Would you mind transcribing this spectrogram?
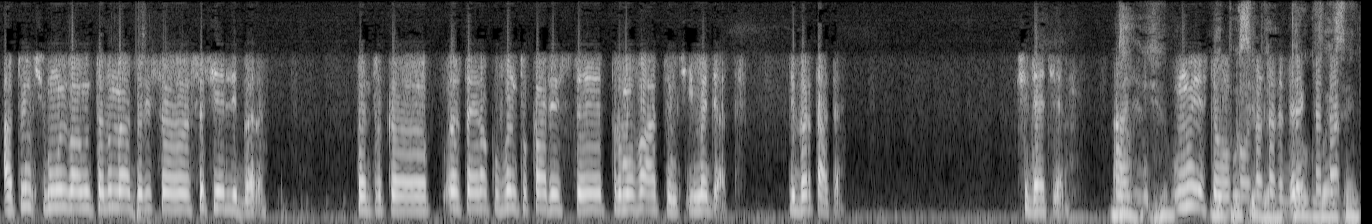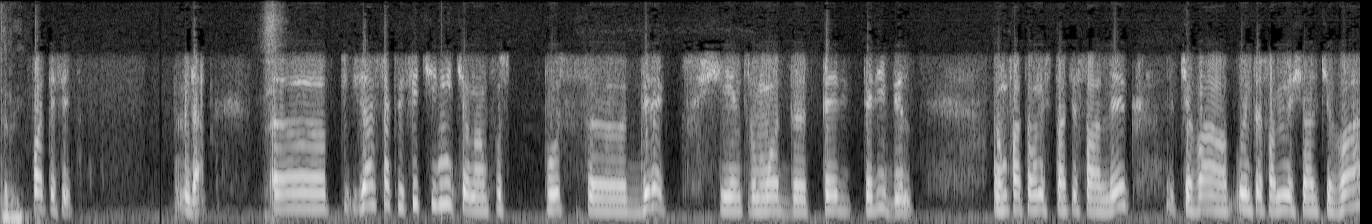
Atunci mult mai multă lume a dorit să, să fie liberă. Pentru că ăsta era cuvântul care se promova atunci, imediat libertatea. Și de aceea. Da, a, nu este o cauzatate directă, dar să poate fi. Da. Uh, iar sacrificii nici eu n-am fost pus uh, direct și într-un mod ter- teribil în fața unei situații să aleg ceva între familie și altceva,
